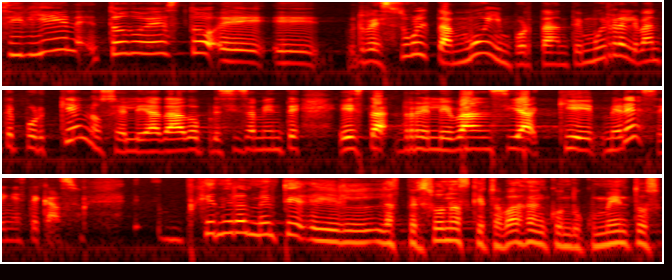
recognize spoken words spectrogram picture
Si bien todo esto eh, eh, resulta muy importante, muy relevante, ¿por qué no se le ha dado precisamente esta relevancia que merece en este caso? Generalmente las personas que trabajan con documentos,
